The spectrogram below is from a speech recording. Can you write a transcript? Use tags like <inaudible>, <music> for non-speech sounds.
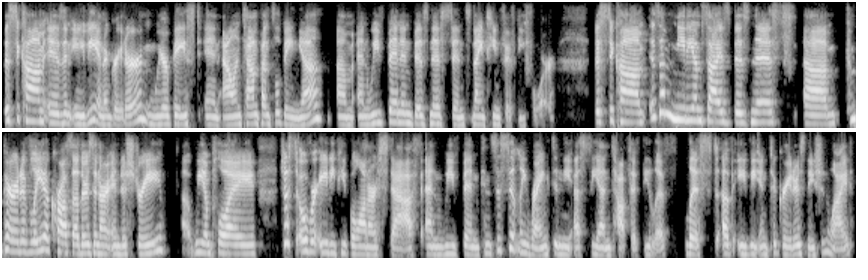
Vistacom is an AV integrator, and we are based in Allentown, Pennsylvania, um, and we've been in business since 1954. Vistacom is a medium sized business um, comparatively across others in our industry. Uh, we employ just over 80 people on our staff, and we've been consistently ranked in the SCN Top 50 list, list of AV integrators nationwide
